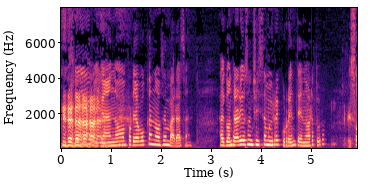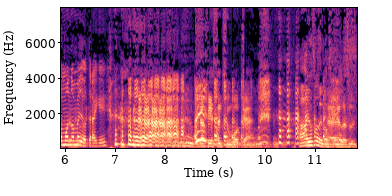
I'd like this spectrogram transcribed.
Sí, no, por la boca no se embarazan. Al contrario, es un chiste muy recurrente, ¿no, Arturo? ¿Cómo no me lo tragué? Una fiesta en su boca. Ah, y otro de los, de Eh, los- los-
